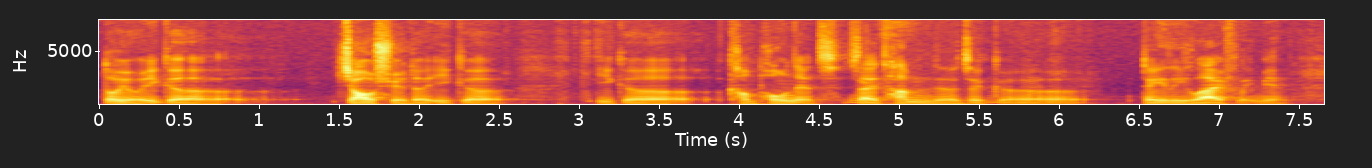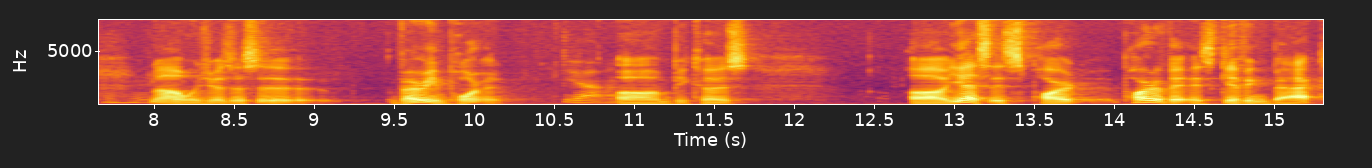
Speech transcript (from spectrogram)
都有一个教学的一个一个 component 在他们的这个 daily life 里面。那我觉得这是 very important， yeah um, because uh, yes, it's part part of it is giving back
